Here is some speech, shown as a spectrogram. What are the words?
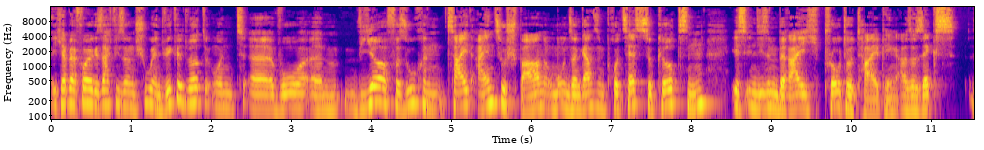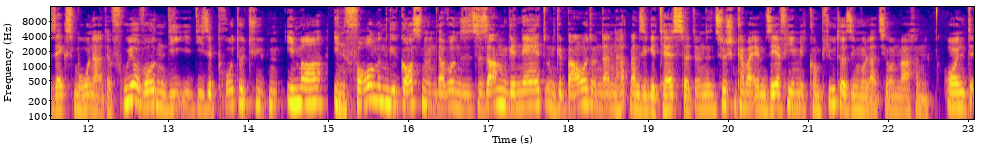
ich habe ja vorher gesagt, wie so ein Schuh entwickelt wird und äh, wo ähm, wir versuchen, Zeit einzusparen, um unseren ganzen Prozess zu kürzen, ist in diesem Bereich Prototyping, also sechs sechs Monate. Früher wurden die, diese Prototypen immer in Formen gegossen und da wurden sie zusammen genäht und gebaut und dann hat man sie getestet. Und inzwischen kann man eben sehr viel mit Computersimulation machen. Und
